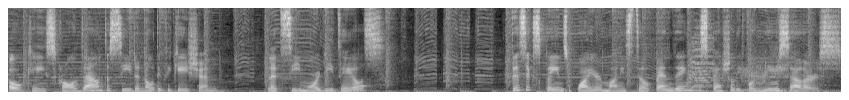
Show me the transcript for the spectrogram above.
Okay, scroll down to see the notification. Let's see more details. This explains why your money is still pending, especially for new sellers.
